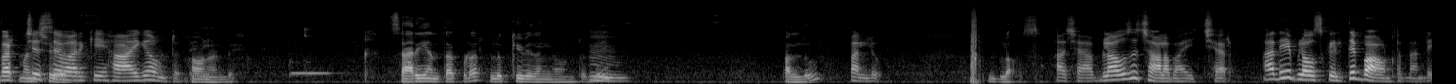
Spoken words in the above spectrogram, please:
వర్క్ చేసే వారికి హాయిగా ఉంటుంది. అవునండి. శారీ అంతా కూడా లుక్ ఈ విధంగా ఉంటుంది. పళ్ళు. పళ్ళు. బ్లౌజ్. అచ్చా బ్లౌజ్ చాలా బాగా ఇచ్చారు. అదే బ్లౌజ్కి వెళ్తే బాగుంటుందండి.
